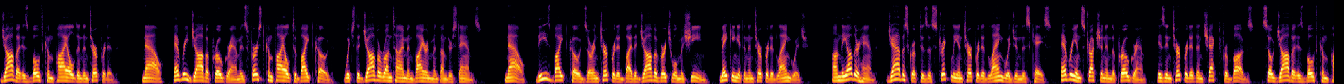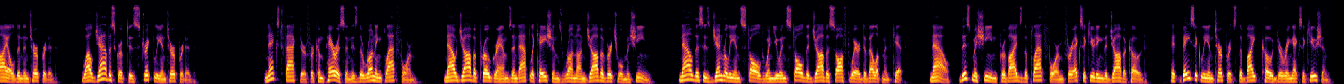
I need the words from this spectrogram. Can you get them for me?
Java is both compiled and interpreted. Now, every Java program is first compiled to bytecode, which the Java runtime environment understands. Now, these bytecodes are interpreted by the Java virtual machine, making it an interpreted language. On the other hand, JavaScript is a strictly interpreted language in this case, every instruction in the program is interpreted and checked for bugs, so Java is both compiled and interpreted. While JavaScript is strictly interpreted. Next factor for comparison is the running platform. Now Java programs and applications run on Java Virtual Machine, now this is generally installed when you install the Java Software Development Kit. Now, this machine provides the platform for executing the Java code. It basically interprets the bytecode during execution.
